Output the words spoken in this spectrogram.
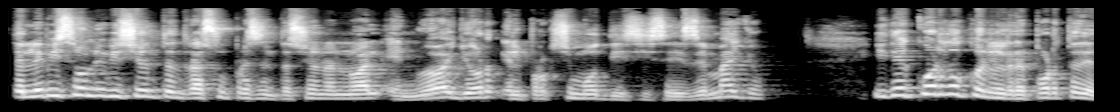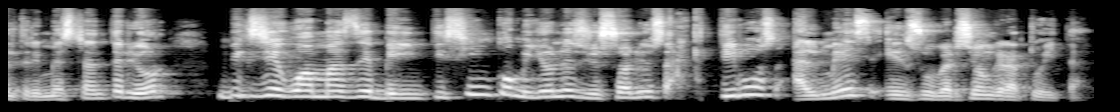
Televisa Univision tendrá su presentación anual en Nueva York el próximo 16 de mayo. Y de acuerdo con el reporte del trimestre anterior, VIX llegó a más de 25 millones de usuarios activos al mes en su versión gratuita.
